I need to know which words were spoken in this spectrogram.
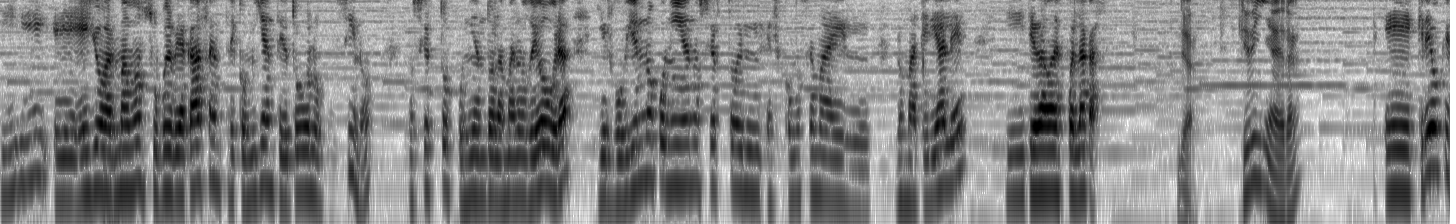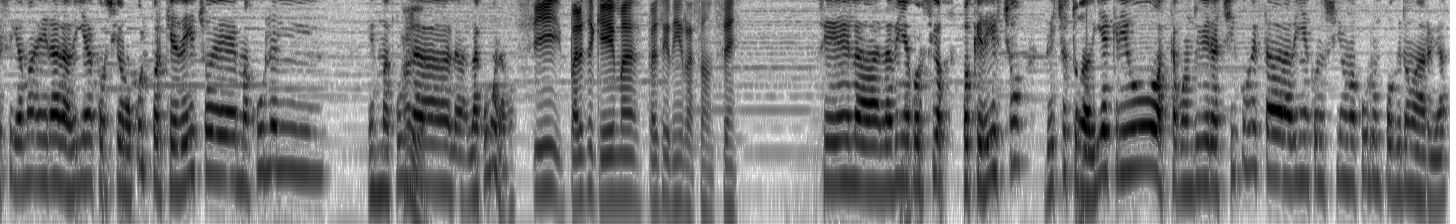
y eh, ellos armaban su propia casa, entre comillas, entre todos los vecinos, ¿no es cierto? Poniendo la mano de obra y el gobierno ponía, ¿no es cierto? El, el- ¿Cómo se llama? El, los materiales y te daba después la casa. Ya. ¿Qué viña era? Eh, creo que se llama, era la vía Consigo Macul, porque de hecho es Macul el, es Macul Ah, la, la, la comuna. Sí, parece que más, parece que tienes razón, sí. Sí, es la, la Villa Consigo. Porque de hecho, de hecho todavía creo, hasta cuando yo era chico, que estaba la Viña Consigo Macul un poquito más arriba,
